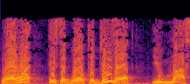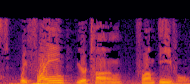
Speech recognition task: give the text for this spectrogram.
Long life. He said, well, to do that, you must refrain your tongue from evil.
